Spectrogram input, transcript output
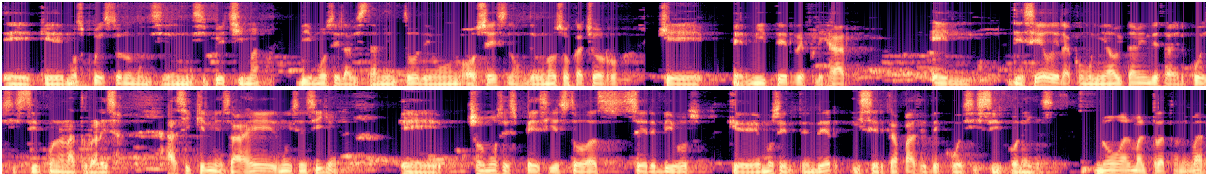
eh, que hemos puesto en, el municipio de Chima, vimos el avistamiento de un osesno, de un oso cachorro, que permite reflejar el deseo de la comunidad hoy también de saber coexistir con la naturaleza. Así que el mensaje es muy sencillo. Eh, somos especies todas, seres vivos, que debemos entender y ser capaces de coexistir con ellas. No al maltrato animal.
